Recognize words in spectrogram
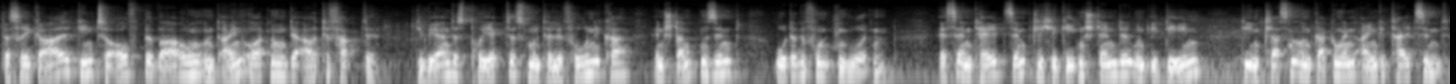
Das Regal dient zur Aufbewahrung und Einordnung der Artefakte, die während des Projektes Montelefonica entstanden sind oder gefunden wurden. Es enthält sämtliche Gegenstände und Ideen, die in Klassen und Gattungen eingeteilt sind,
